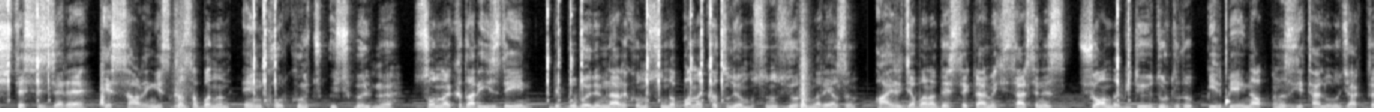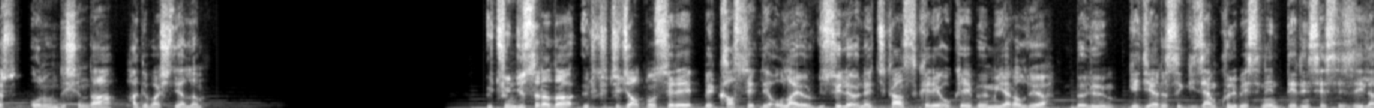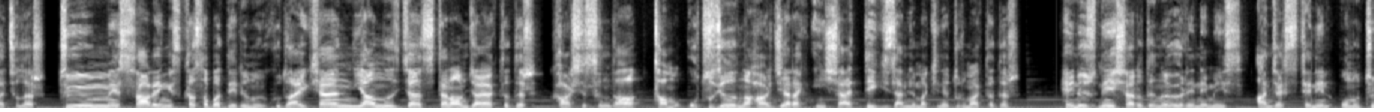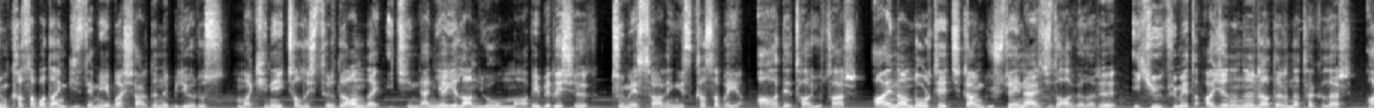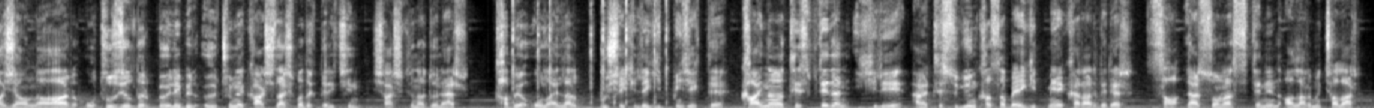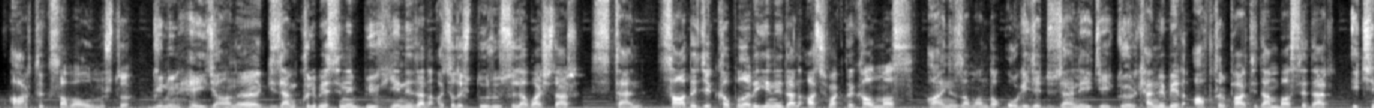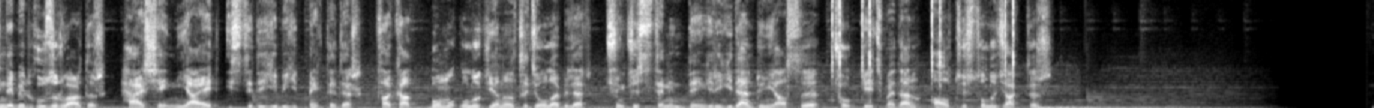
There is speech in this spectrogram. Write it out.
İşte sizlere Esrarengiz Kasaba'nın en korkunç 3 bölümü. Sonuna kadar izleyin ve bu bölümler konusunda bana katılıyor musunuz yorumlara yazın. Ayrıca bana destek vermek isterseniz şu anda videoyu durdurup bir beğeni atmanız yeterli olacaktır. Onun dışında hadi başlayalım. Üçüncü sırada ürkütücü atmosferi ve kasvetli olay örgüsüyle öne çıkan Scary OK bölümü yer alıyor. Bölüm gece yarısı gizem kulübesinin derin sessizliğiyle açılır. Tüm esrarengiz kasaba derin uykudayken yalnızca Stan amca ayaktadır. Karşısında tam 30 yılını harcayarak inşa ettiği gizemli makine durmaktadır. Henüz ne iş aradığını öğrenemeyiz. Ancak Stan'in onu tüm kasabadan gizlemeyi başardığını biliyoruz. Makineyi çalıştırdığı anda içinden yayılan yoğun mavi bir ışık tüm esrarengiz kasabayı adeta yutar. Aynı anda ortaya çıkan güçlü enerji dalgaları iki hükümet ajanının radarına takılır. Ajanlar 30 yıldır böyle bir ölçümle karşılaşmadıkları için şaşkına döner. Tabi olaylar bu şekilde gitmeyecekti. Kaynağı tespit eden ikili ertesi gün kasabaya gitmeye karar verir. Saatler sonra sitenin alarmı çalar. Artık sabah olmuştu. Günün heyecanı Gizem Kulübesi'nin büyük yeniden açılış duyurusuyla başlar. Stan sadece kapıları yeniden açmakta kalmaz. Aynı zamanda o gece düzenleyeceği görkemli bir after party'den bahseder. İçinde bir huzur vardır. Her şey nihayet istediği gibi gitmektedir. Fakat bu mutluluk yanıltıcı olabilir. Çünkü Stan'in dengeli giden dünyası çok geçmeden alt üst olacaktır.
